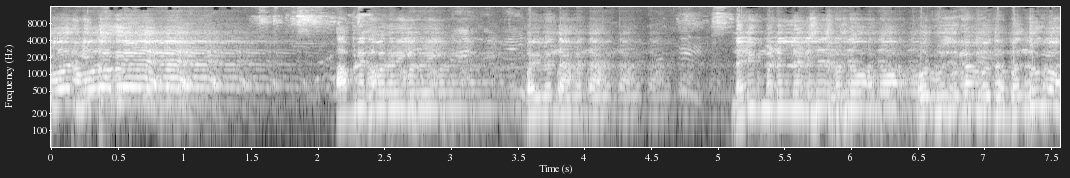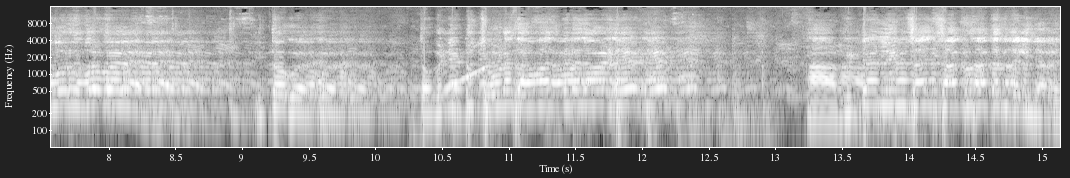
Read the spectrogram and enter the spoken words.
खबर तब आपने खबर हुई भाई बंदा नवीक मंडल ने विशेष बताओ और बुज़ुर्ग में बताओ बंदूक में और उतरो गए इतना गए तो मैंने तू छोड़ा सा आवाज़ करे जावे ठेठ हाँ। मिट्टा लिम साल सागर तक चली जावे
